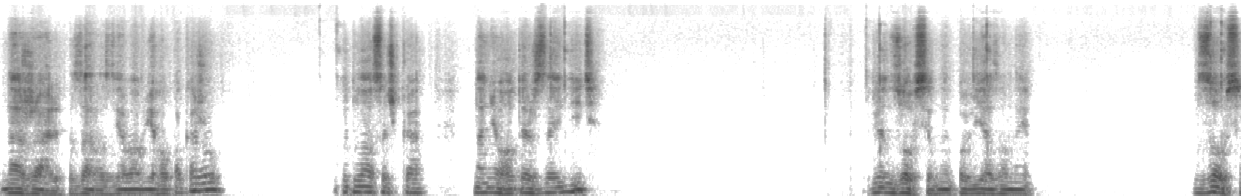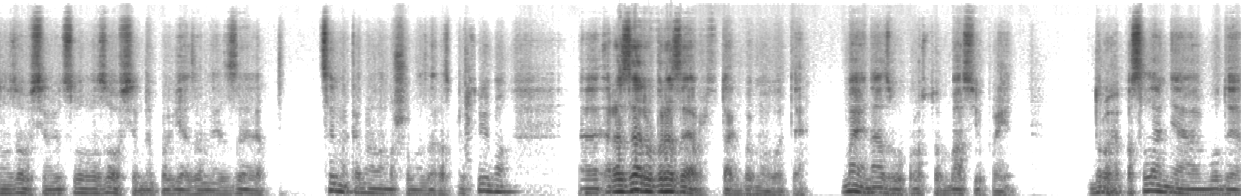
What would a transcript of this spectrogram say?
на жаль, зараз я вам його покажу. Будь ласочка, на нього теж зайдіть. Він зовсім не пов'язаний. Зовсім, зовсім від слова зовсім не пов'язаний з цими каналами, що ми зараз працюємо. Е, Резерв в резерв, так би мовити. Має назву просто Бас Ukraine. Друге посилання буде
